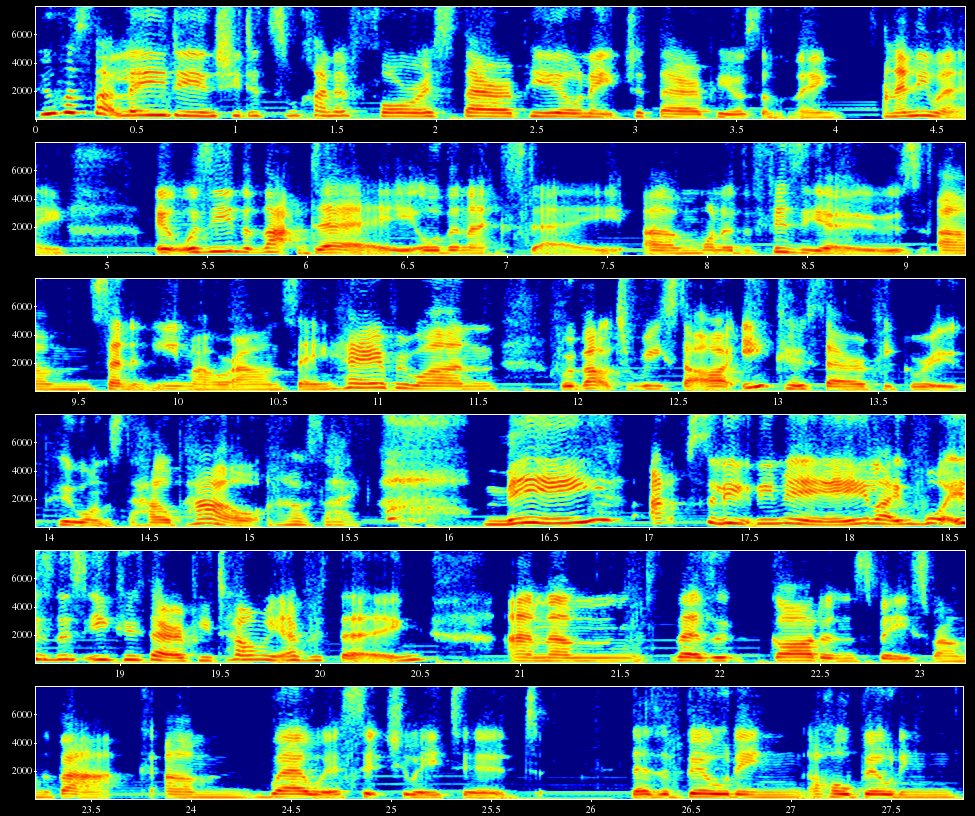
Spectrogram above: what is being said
who was that lady? And she did some kind of forest therapy or nature therapy or something. And anyway, it was either that day or the next day. Um, one of the physios um, sent an email around saying, Hey, everyone, we're about to restart our ecotherapy group. Who wants to help out? And I was like, Me? Absolutely me. Like, what is this ecotherapy? Tell me everything. And um, there's a garden space around the back um, where we're situated there's a building a whole building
